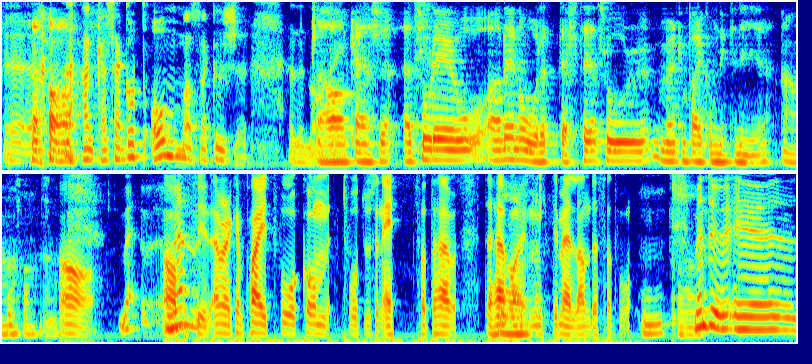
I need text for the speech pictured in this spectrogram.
Eh, Ja. Han kanske har gått om massa kurser. Eller någonting. Ja, kanske. Jag tror det är, ja, det är nog året efter. Jag tror American Pie kom 99. något sånt. Ja, Men, ja men, precis. American Pie 2 kom 2001, så att det här, det här Ja, var det. mitt emellan dessa två. men du, eh,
